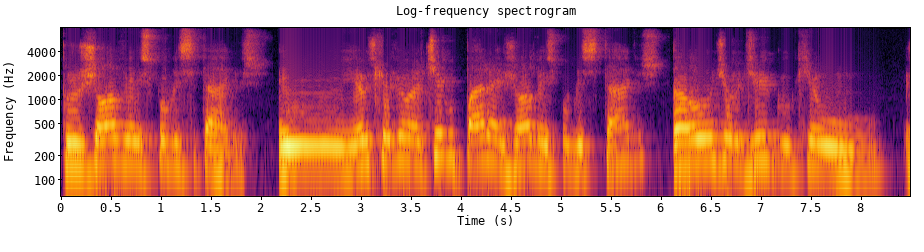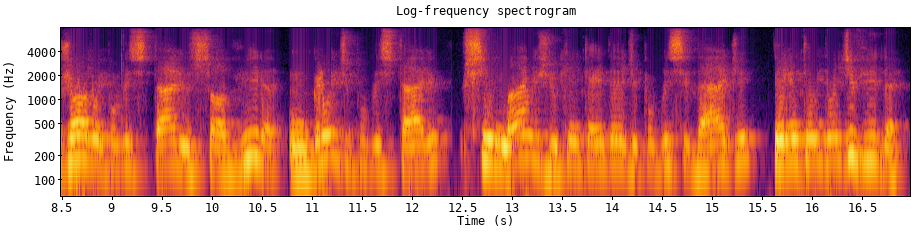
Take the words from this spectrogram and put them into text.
para os jovens publicitários. E eu escrevi um artigo para jovens publicitários, onde eu digo que um jovem publicitário só vira um grande publicitário se mais do que entender de publicidade, ele entender de vida.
